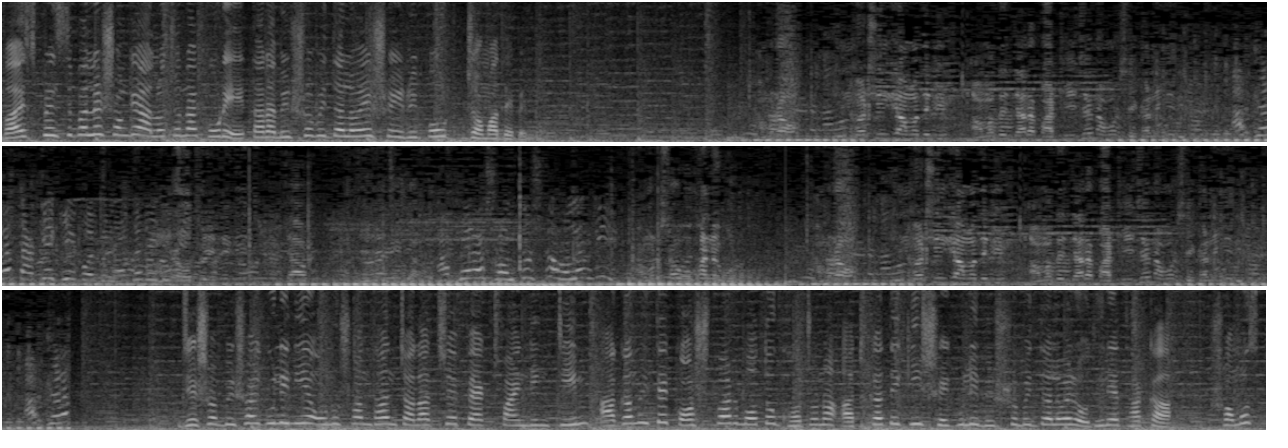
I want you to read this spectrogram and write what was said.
ভাইস প্রিন্সিপালের সঙ্গে আলোচনা করে তারা বিশ্ববিদ্যালয়ে সেই রিপোর্ট জমা দেবেন। আমরা ইউনিভার্সিটিকে আমাদের আমাদের যারা পাঠিয়েছেন আমরা সেখানে গিয়ে report করব। আপনারা তাকে কি বলবেন? অথরিটি আমরা অথরিটিকে যা জেনেছি যা- আপনারা সন্তুষ্ট হলেন কি? আমরা সব ওখানে বলব। যেসব বিষয়গুলি নিয়ে অনুসন্ধান চালাচ্ছে ফ্যাক্ট ফাইন্ডিং টিম আগামীতে কসবার মতো ঘটনা আটকাতে কি সেগুলি বিশ্ববিদ্যালয়ের অধীনে থাকা সমস্ত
